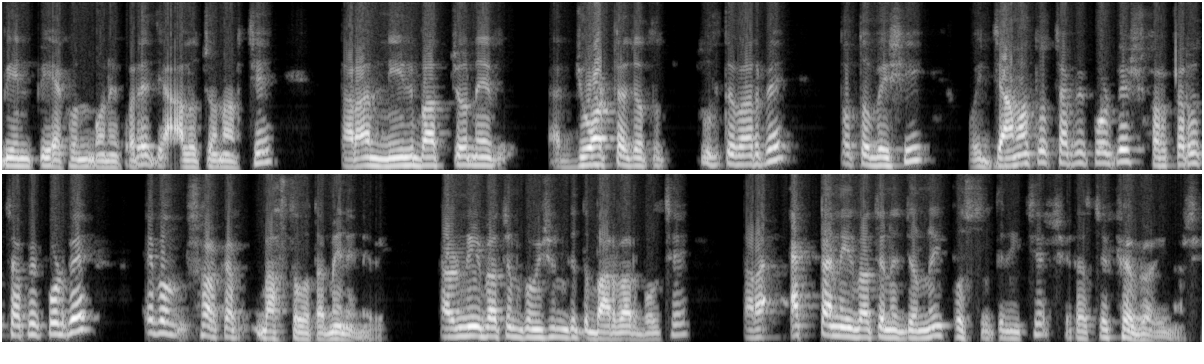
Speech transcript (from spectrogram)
বিএনপি এখন মনে করে যে আলোচনার চেয়ে তারা নির্বাচনের জোয়ারটা যত তুলতে পারবে, তত বেশি ওই জামাতও চাপে পড়বে, সরকারও চাপে পড়বে এবং সরকার বাস্তবতা মেনে নেবে। কারণ নির্বাচন কমিশন কিন্তু বারবার বলছে, তারা একটা নির্বাচনের জন্যই প্রস্তুতি নিচ্ছে, সেটা হচ্ছে ফেব্রুয়ারি মাসে।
